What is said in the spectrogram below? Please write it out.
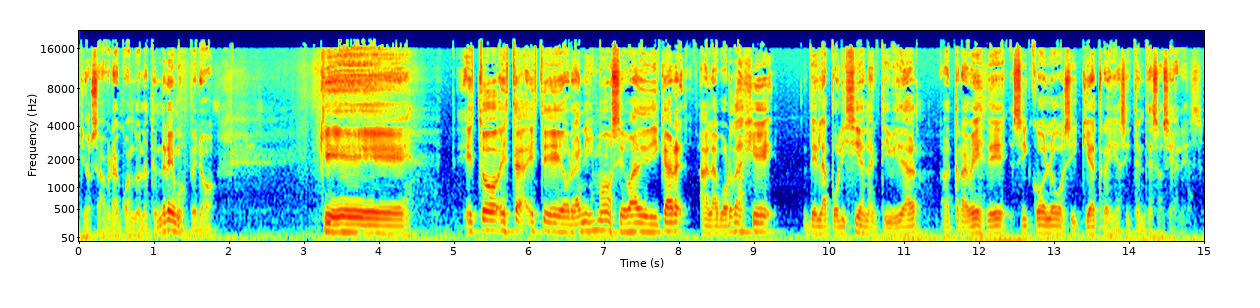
Dios sabrá cuándo la tendremos, pero que esto, esta, este organismo se va a dedicar al abordaje de la policía en actividad a través de psicólogos, psiquiatras y asistentes sociales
